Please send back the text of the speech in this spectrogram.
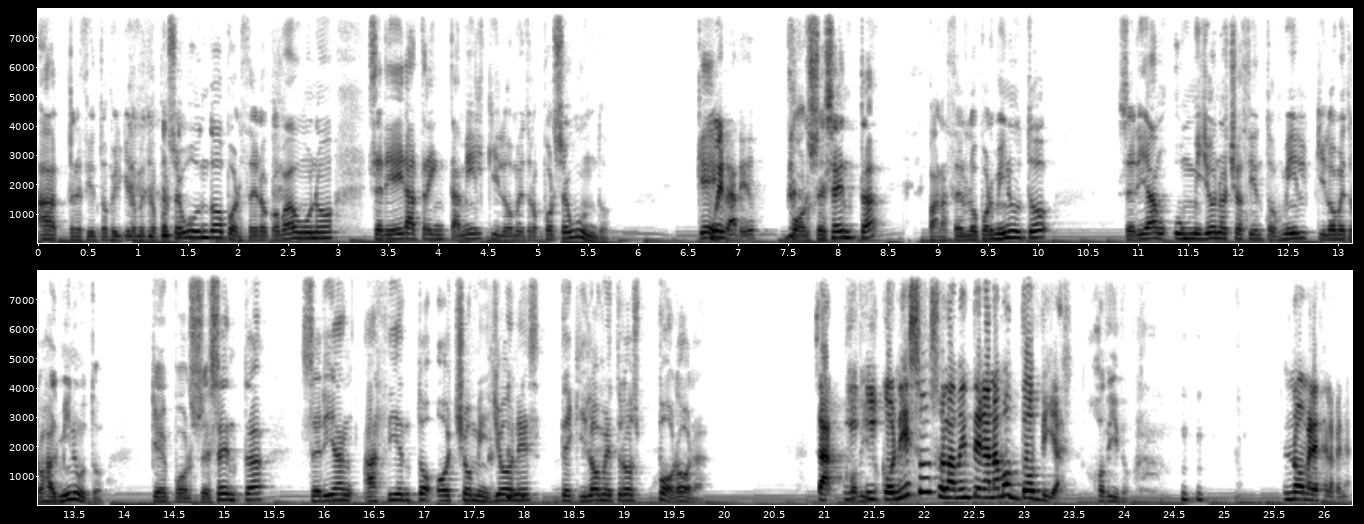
a 300.000 kilómetros por segundo, por 0,1, sería ir a 30.000 kilómetros por segundo. Que Muy rápido. Por 60, para hacerlo por minuto, serían 1.800.000 kilómetros al minuto. Que por 60 serían a 108 millones de kilómetros por hora. O sea, y, con eso solamente ganamos dos días. Jodido. No merece la pena.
